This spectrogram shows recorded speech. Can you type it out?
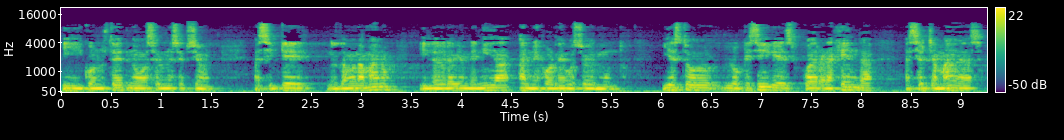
y con usted no va a ser una excepción. Así que nos damos la mano y le doy la bienvenida al mejor negocio del mundo. Y esto lo que sigue es cuadrar agenda, hacer llamadas,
